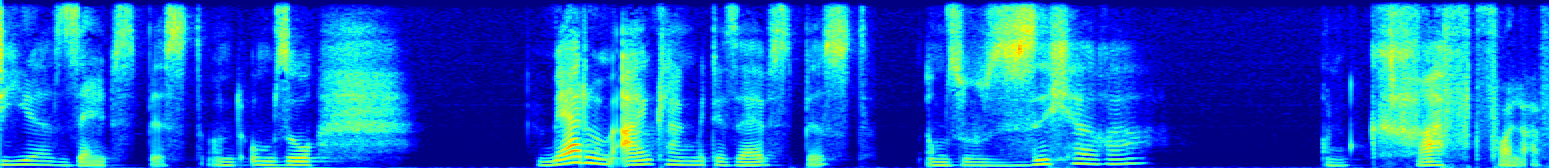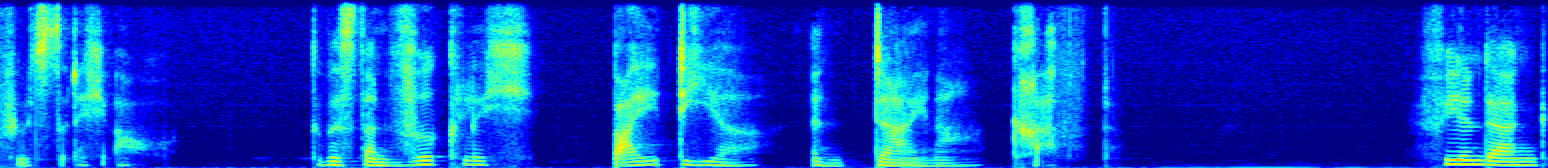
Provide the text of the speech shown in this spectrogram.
dir selbst bist. Und umso mehr du im Einklang mit dir selbst bist, umso sicherer und kraftvoller fühlst du dich auch. Du bist dann wirklich bei dir in deiner Kraft. Vielen Dank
